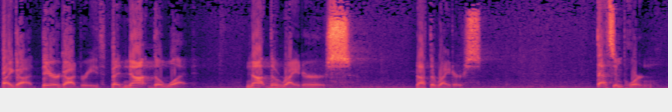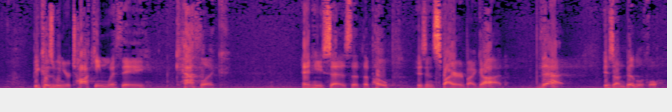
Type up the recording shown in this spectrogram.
by God. They are God breathed, but not the what? Not the writers. Not the writers. That's important because when you're talking with a Catholic and he says that the Pope is inspired by God, that is unbiblical.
